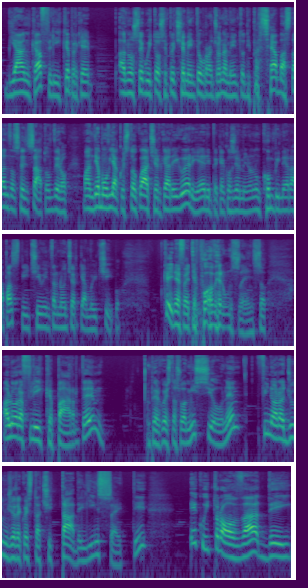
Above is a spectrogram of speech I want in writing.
bianca a Flick perché hanno seguito semplicemente un ragionamento di per sé abbastanza sensato, ovvero mandiamo via questo qua a cercare i guerrieri perché così almeno non combinerà pasticci mentre noi cerchiamo il cibo, che in effetti può avere un senso. Allora Flick parte per questa sua missione fino a raggiungere questa città degli insetti e qui trova dei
